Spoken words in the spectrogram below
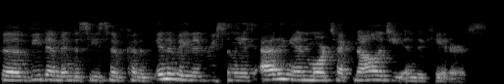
the V-Dem indices have kind of innovated recently is adding in more technology indicators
